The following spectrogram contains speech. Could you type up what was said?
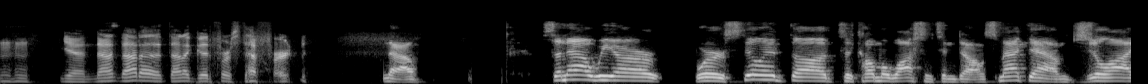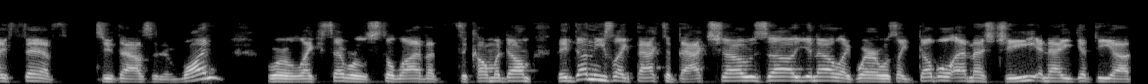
Mm-hmm. Yeah, not not a not a good first effort. No. So now we are we're still at the Tacoma Washington Dome. SmackDown, July fifth, two thousand and one. We're like I said, we're still live at the Tacoma Dome. They've done these like back to back shows, uh, you know, like where it was like double MSG, and now you get the uh,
